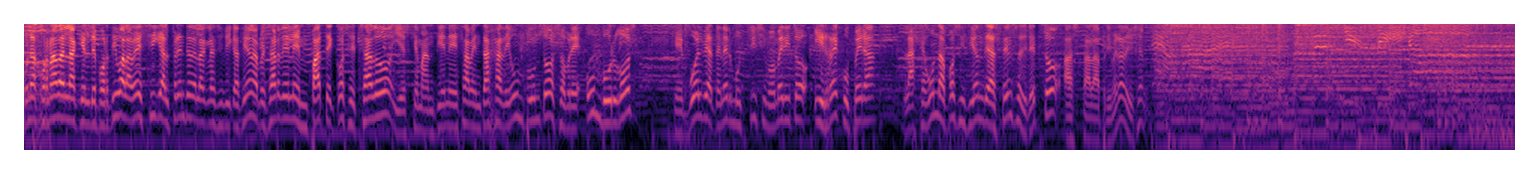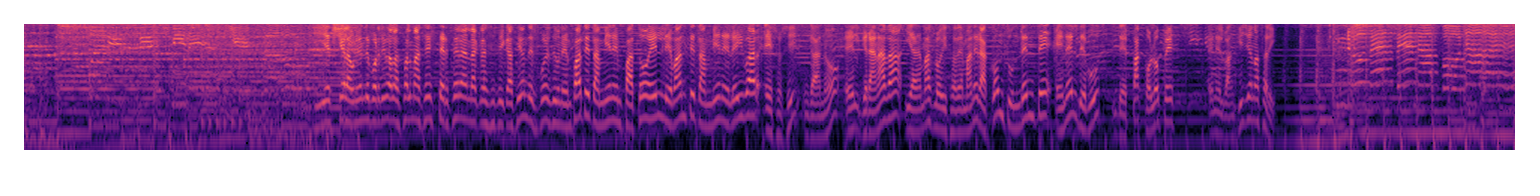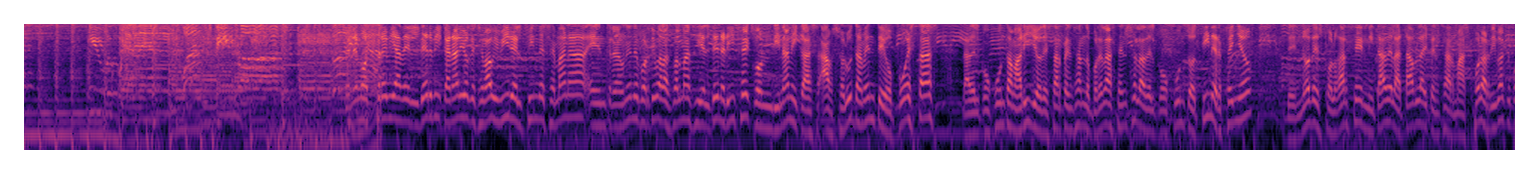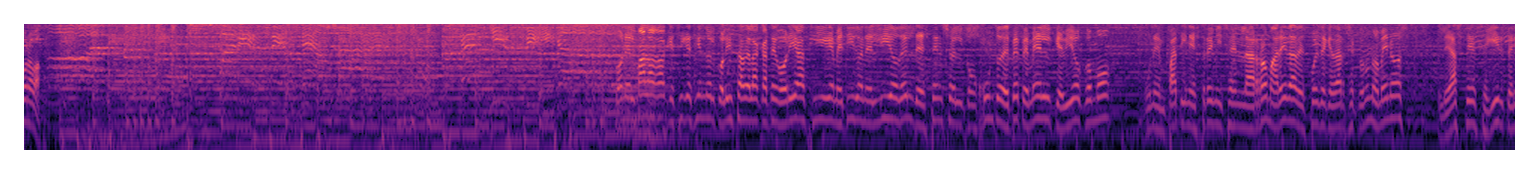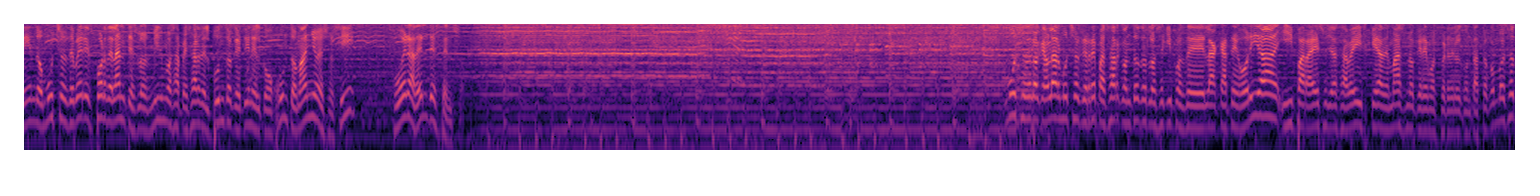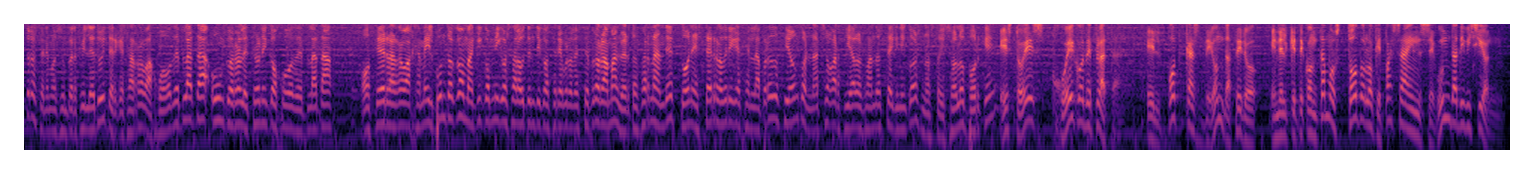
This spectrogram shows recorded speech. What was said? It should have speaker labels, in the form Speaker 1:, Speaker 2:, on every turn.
Speaker 1: Una jornada en la que el Deportivo Alavés sigue al frente de la clasificación a pesar del empate cosechado y es que mantiene esa ventaja de un punto sobre un Burgos que vuelve a tener muchísimo mérito y recupera la segunda posición de ascenso directo hasta la primera división. Y es que la Unión Deportiva Las Palmas es tercera en la clasificación después de un empate. También empató el Levante, también el Eibar. Eso sí, ganó el Granada y además lo hizo de manera contundente en el debut de Paco López en el banquillo nazarí. Tenemos previa del derby canario que se va a vivir el fin de semana entre la Unión Deportiva Las Palmas y el Tenerife con dinámicas absolutamente opuestas. La del conjunto amarillo de estar pensando por el ascenso, la del conjunto tinerfeño de no descolgarse en mitad de la tabla y pensar más por arriba que por abajo. Con el Málaga, que sigue siendo el colista de la categoría, sigue metido en el lío del descenso el conjunto de Pepe Mel, que vio como un empate in extremis en la Romareda después de quedarse con uno menos. Le hace seguir teniendo muchos deberes por delante, los mismos a pesar del punto que tiene el conjunto Maño, eso sí, fuera del descenso. Mucho de lo que hablar, mucho que repasar con todos los equipos de la categoría y para eso ya sabéis que además no queremos perder el contacto con vosotros. Tenemos un perfil de Twitter que es arroba juego de plata, un correo electrónico juego de plata gmail.com Aquí conmigo está el auténtico cerebro de este programa, Alberto Fernández, con Esther Rodríguez en la producción, con Nacho García los mandos técnicos. No estoy solo porque...
Speaker 2: Esto es Juego de Plata, el podcast de Onda Cero en el que te contamos todo lo que pasa en Segunda División.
